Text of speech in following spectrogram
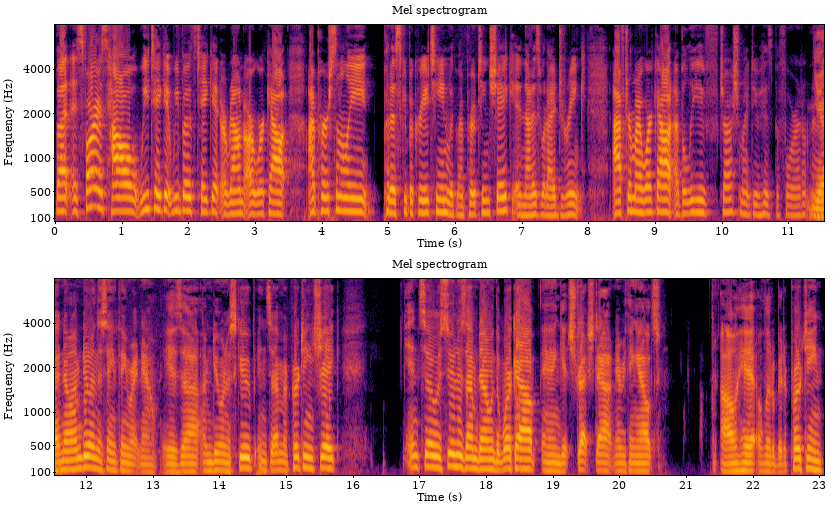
But as far as how we take it, we both take it around our workout. I personally put a scoop of creatine with my protein shake, and that is what I drink after my workout. I believe Josh might do his before. I don't know. Yeah, no, I'm doing the same thing right now. Is uh, I'm doing a scoop inside my protein shake, and so as soon as I'm done with the workout and get stretched out and everything else, I'll hit a little bit of protein,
